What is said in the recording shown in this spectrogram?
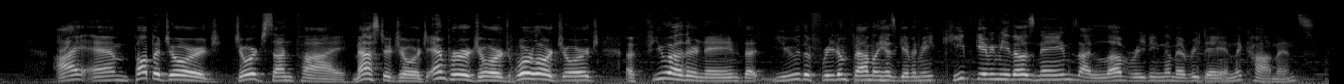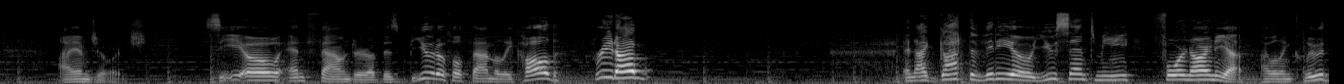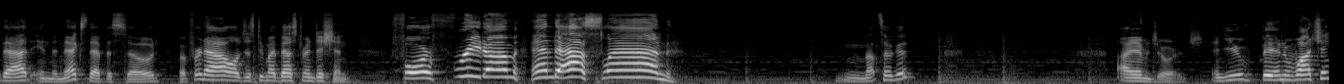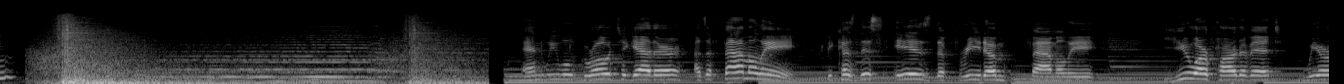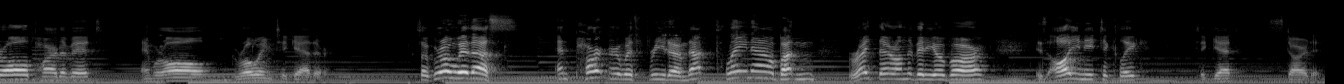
I am Papa George, George Sunpie, Master George, Emperor George, Warlord George, a few other names that you, the Freedom family, has given me. Keep giving me those names. I love reading them every day in the comments. I am George, CEO and founder of this beautiful family called Freedom. And I got the video you sent me for Narnia. I will include that in the next episode, but for now, I'll just do my best rendition for freedom and Aslan! Hmm, not so good? I am George, and you've been watching? And we will grow together as a family, because this is the Freedom Family. You are part of it, we are all part of it, and we're all growing together. So grow with us! And partner with Freedom. That Play Now button right there on the video bar is all you need to click to get started.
